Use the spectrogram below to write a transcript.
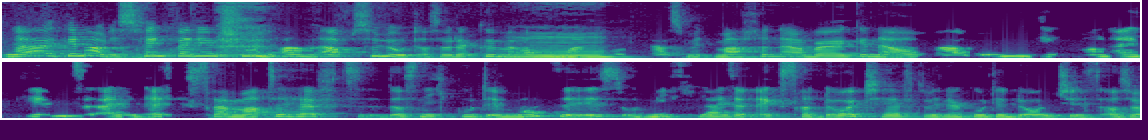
Ja, genau, das fängt bei der Schule an, absolut. Also da können wir auch mm. mal einen Podcast mitmachen. Aber genau, warum gibt man ein Kind ein extra Matheheft, das nicht gut in Mathe ist und nicht vielleicht ein extra Deutschheft, wenn er gut in Deutsch ist? Also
